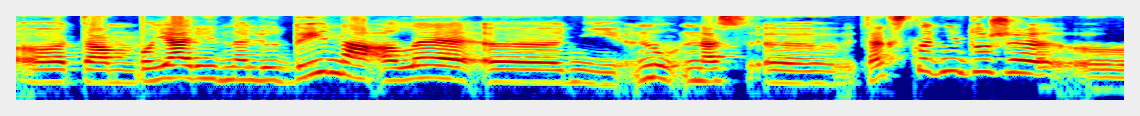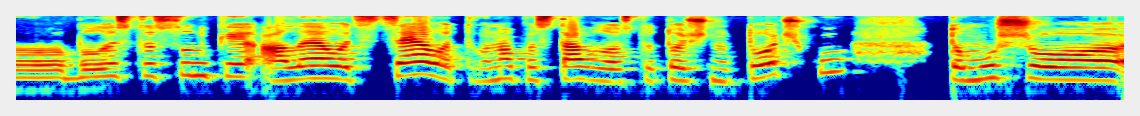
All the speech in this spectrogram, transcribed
е, там моя рідна людина, але е, ні. Ну, у нас е, так складні дуже е, були стосунки, але ось це от воно поставило остаточну точку, тому що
